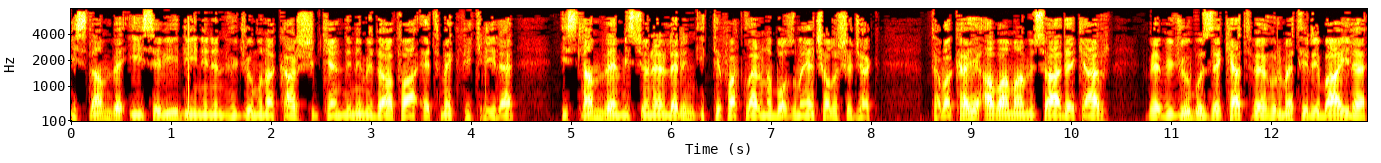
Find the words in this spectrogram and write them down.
İslam ve İsevi dininin hücumuna karşı kendini müdafaa etmek fikriyle İslam ve misyonerlerin ittifaklarını bozmaya çalışacak. Tabakayı avama müsaadekar ve vücubu zekat ve hürmet-i riba ile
